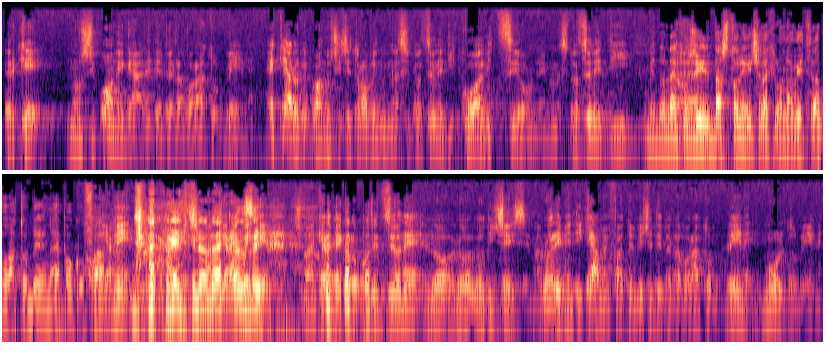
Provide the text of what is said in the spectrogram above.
perché non si può negare di aver lavorato bene. È chiaro che quando ci si trova in una situazione di coalizione, in una situazione di... Non è così, il Bastoni diceva che non avete lavorato bene, eh, poco fa. Ovviamente, ci, mancherebbe che, ci, mancherebbe che, l'opposizione lo, lo, lo, dicesse, ma noi rivendichiamo il fatto invece di aver lavorato bene, molto bene.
